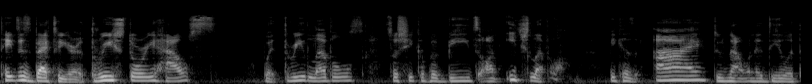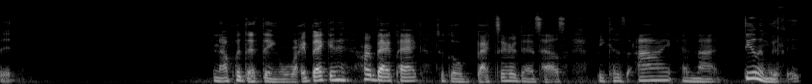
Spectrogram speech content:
Take this back to your three story house with three levels so she could put beads on each level because I do not want to deal with it. And I put that thing right back in her backpack to go back to her dad's house because I am not dealing with it.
